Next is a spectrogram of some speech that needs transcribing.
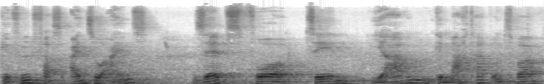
gefühlt fast eins zu eins selbst vor zehn Jahren gemacht habe. Und zwar,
